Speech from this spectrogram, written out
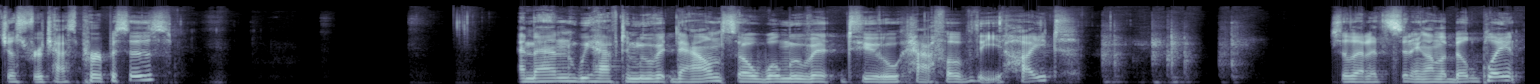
just for test purposes. And then we have to move it down. So we'll move it to half of the height so that it's sitting on the build plate.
